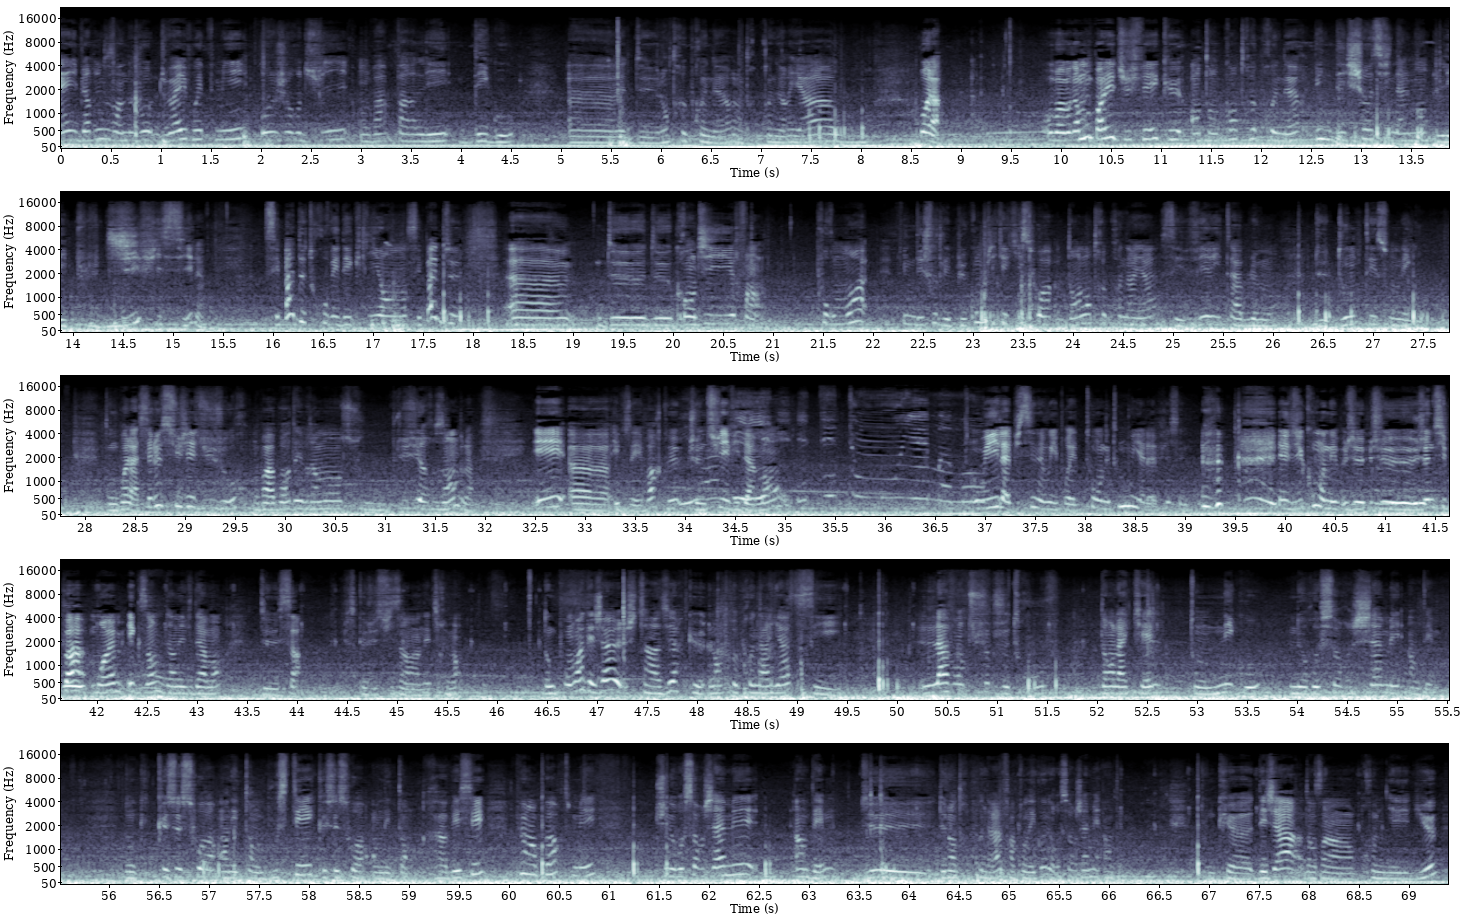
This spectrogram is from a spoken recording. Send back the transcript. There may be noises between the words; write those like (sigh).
Hey, bienvenue dans un nouveau Drive With Me. Aujourd'hui, on va parler d'ego, euh, de l'entrepreneur, l'entrepreneuriat. Ou... Voilà. On va vraiment parler du fait que, en tant qu'entrepreneur, une des choses finalement les plus difficiles, c'est pas de trouver des clients, c'est pas de, euh, de, de grandir. Enfin, pour moi, une des choses les plus compliquées qui soit dans l'entrepreneuriat, c'est véritablement de dompter son ego. Donc voilà, c'est le sujet du jour. On va aborder vraiment sous plusieurs angles. Et, euh, et vous allez voir que je ne suis évidemment. Oui, la piscine, oui, pour être tout, on est tout mouillé à la piscine. (laughs) et du coup, je ne suis pas moi-même exemple, bien évidemment, de ça, puisque je suis un être humain. Donc pour moi, déjà, je tiens à dire que l'entrepreneuriat, c'est l'aventure, je trouve, dans laquelle ton ego ne ressort jamais indemne. Donc que ce soit en étant boosté, que ce soit en étant rabaissé, peu importe, mais tu ne ressors jamais indemne de, de l'entrepreneuriat, enfin ton ego ne ressort jamais indemne. Donc euh, déjà, dans un premier lieu,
